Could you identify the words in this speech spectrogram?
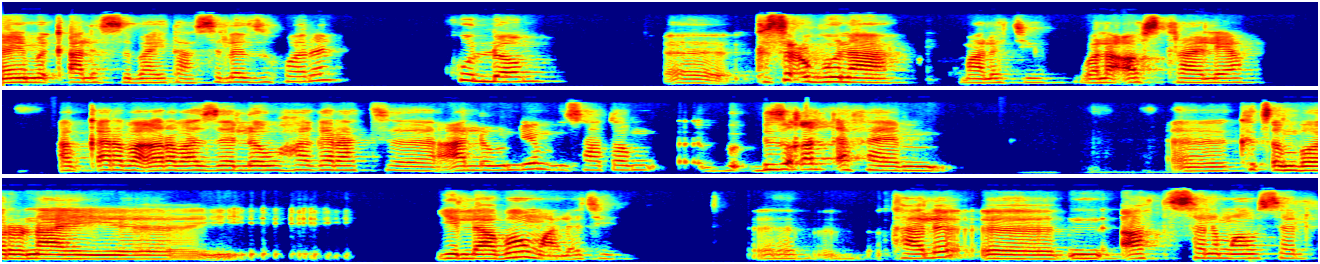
ናይ መቃለሲ ባይታ ስለ ዝኾነ ኩሎም ክስዕቡና ማለት እዩ። ወላ ኣውስትራልያ ኣብ ቀረባ ቀረባ ዘለው ሃገራት ኣለው እንዲኦም ንሳቶም ብዝቐልጠፈ ክፅንበሩና ይላቦ ማለት እዩ። ካልእ ኣብቲ ሰለማዊ ሰልፊ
